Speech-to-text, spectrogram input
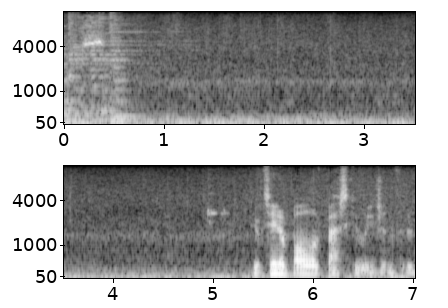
Nice. You obtain a ball of Basculegion food.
